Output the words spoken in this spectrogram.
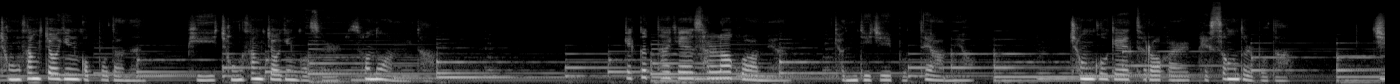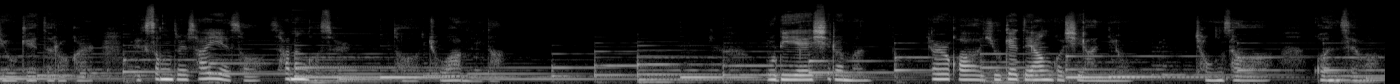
정상적인 것보다는 비정상적인 것을 선호합니다. 깨끗하게 살라고 하면 견디지 못해하며 천국에 들어갈 백성들보다 지옥에 들어갈 백성들 사이에서 사는 것을 더 좋아합니다. 우리의 시름은 혈과 육에 대한 것이 아니요 정사와 권세와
